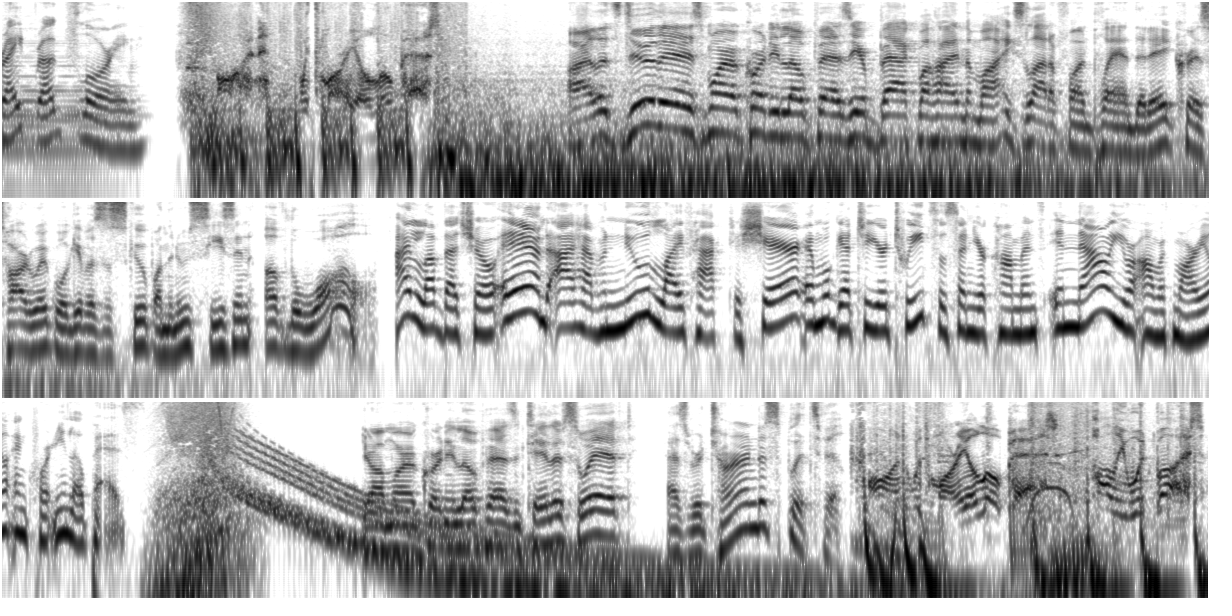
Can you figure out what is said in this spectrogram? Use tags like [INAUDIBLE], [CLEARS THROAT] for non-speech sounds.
Rite Rug Flooring. On with Mario Lopez. All right, let's do this. Mario Courtney Lopez here, back behind the mics. A lot of fun planned today. Chris Hardwick will give us a scoop on the new season of The Wall. I love that show. And I have a new life hack to share, and we'll get to your tweets. So send your comments in now. You're on with Mario and Courtney Lopez. You're on Mario Courtney Lopez and Taylor Swift has returned to Splitsville. On with Mario Lopez. Hollywood Buzz.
